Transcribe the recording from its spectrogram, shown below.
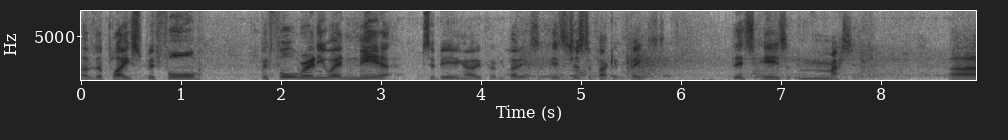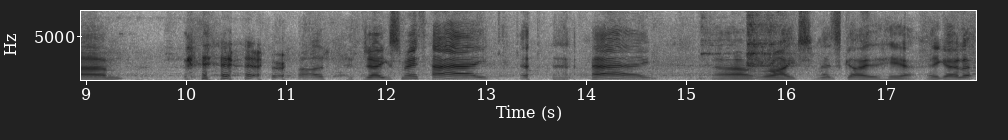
of the place before before we're anywhere near to being open. But it's it's just a fucking beast. This is massive. Um, Jake Smith, hey, hey. Uh, right, let's go here. Here you go, look.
